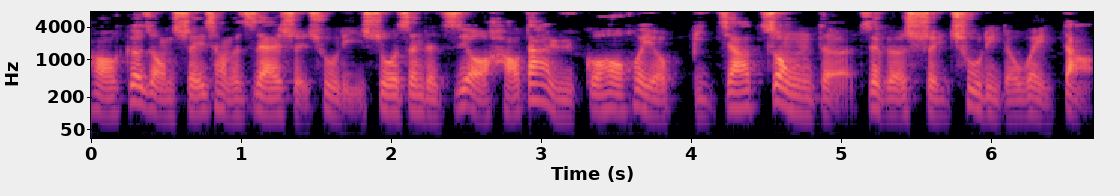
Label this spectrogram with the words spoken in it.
哈，各种水厂的自来水处理，说真的，只有好大雨过后会有比较重的这个水处理的味道，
